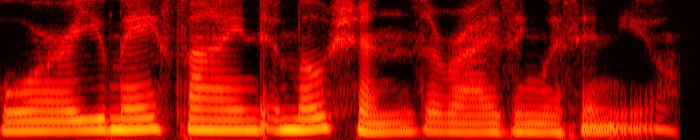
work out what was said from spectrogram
or you may find emotions arising within you.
